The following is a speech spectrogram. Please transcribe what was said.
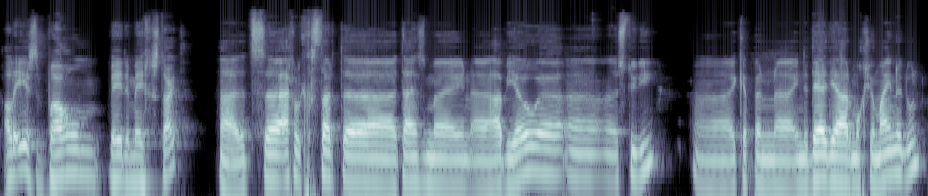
allereerst, waarom ben je ermee gestart? Nou, het is eh, eigenlijk gestart eh, tijdens mijn HBO-studie. Ik heb een, in de derde jaar mocht je minor doen.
